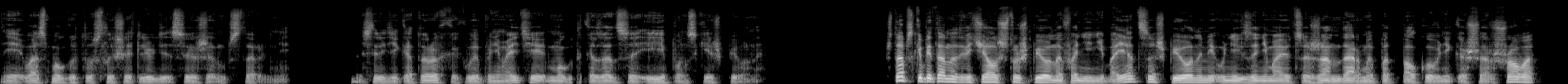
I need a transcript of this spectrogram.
и вас могут услышать люди совершенно посторонние. среди которых, как вы понимаете, могут оказаться и японские шпионы. Штабс-капитан отвечал, что шпионов они не боятся, шпионами у них занимаются жандармы подполковника Шаршова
